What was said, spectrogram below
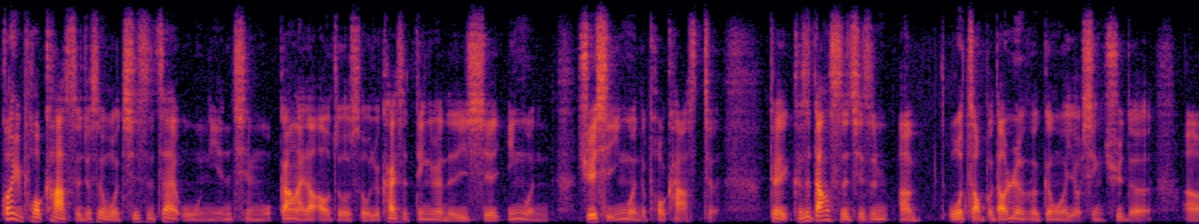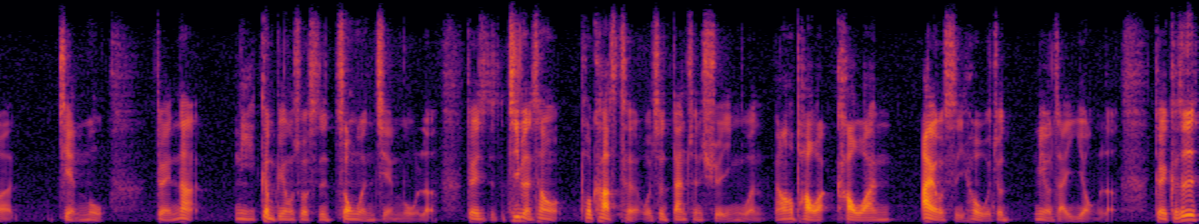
关于 Podcast 就是我其实在五年前我刚来到澳洲的时候我就开始订阅了一些英文学习英文的 Podcast，对。可是当时其实呃我找不到任何跟我有兴趣的呃。节目，对，那你更不用说是中文节目了，对，基本上 Podcast 我就单纯学英文，然后跑完考完 IELTS 以后我就没有再用了，对，可是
